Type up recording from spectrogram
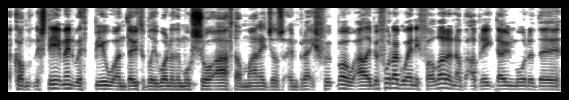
according to the statement, with Beale undoubtedly one of the most sought after managers in British football. Ali, before I go any further and I, I break down more of the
